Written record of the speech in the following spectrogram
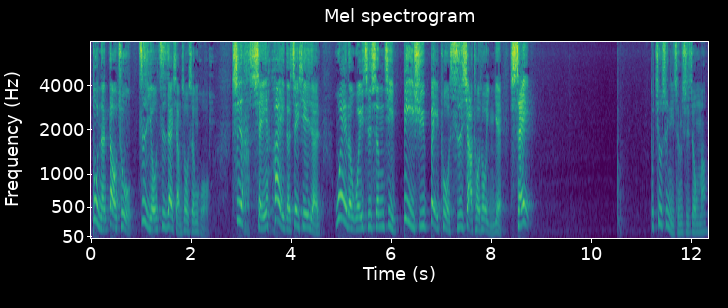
不能到处自由自在享受生活？是谁害得这些人？为了维持生计，必须被迫私下偷偷营业。谁？不就是你陈时中吗？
